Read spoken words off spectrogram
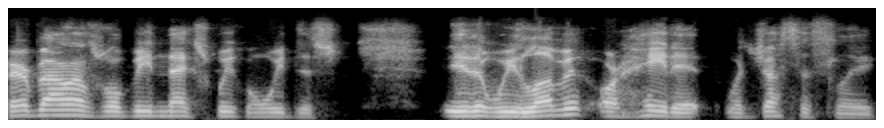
Fair balance will be next week when we just either we love it or hate it with Justice League.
